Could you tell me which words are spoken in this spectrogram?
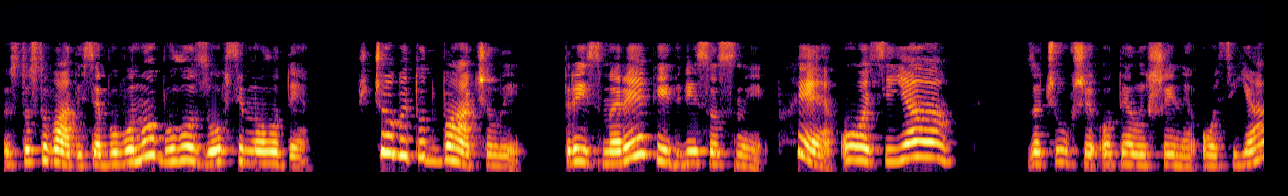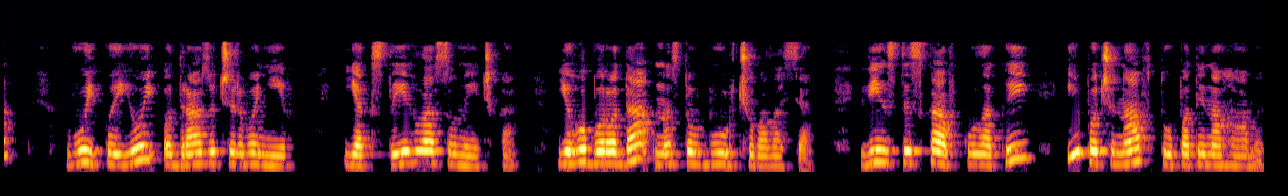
е, стосуватися, бо воно було зовсім молоде. Що ви тут бачили? Три смереки й дві сосни. Пхе, ось я. Зачувши оте лишине ось я, Вуйко Йой одразу червонів як стигла соничка. Його борода настовбурчувалася. Він стискав кулаки і починав тупати ногами.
